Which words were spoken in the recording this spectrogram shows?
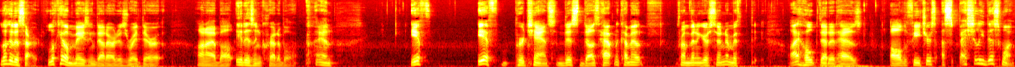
Look at this art. Look how amazing that art is right there on Eyeball. It is incredible. And if if perchance this does happen to come out from Vinegar Syndrome, if I hope that it has all the features, especially this one.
